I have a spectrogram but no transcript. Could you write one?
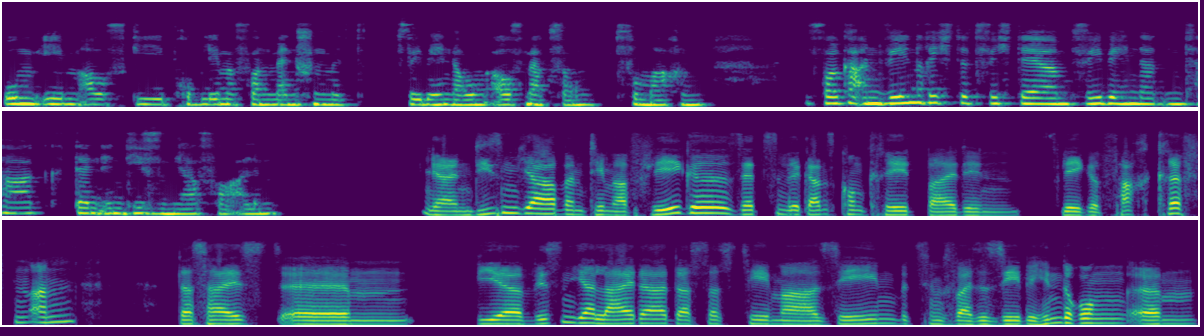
um eben auf die Probleme von Menschen mit Sehbehinderung aufmerksam zu machen. Volker, an wen richtet sich der Sehbehindertentag denn in diesem Jahr vor allem? Ja, in diesem Jahr beim Thema Pflege setzen wir ganz konkret bei den Pflegefachkräften an. Das heißt, ähm, wir wissen ja leider, dass das Thema Sehen beziehungsweise Sehbehinderung ähm,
